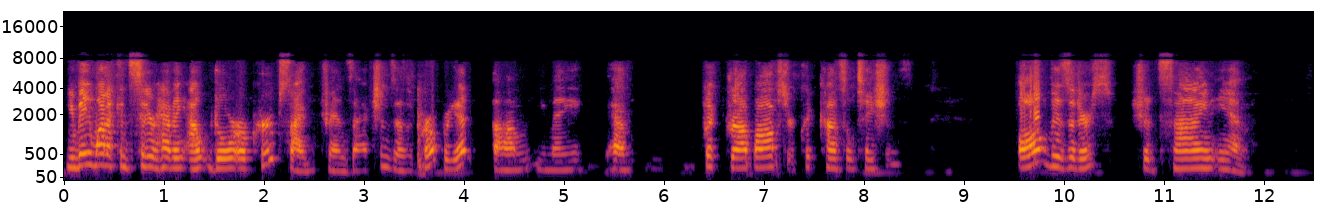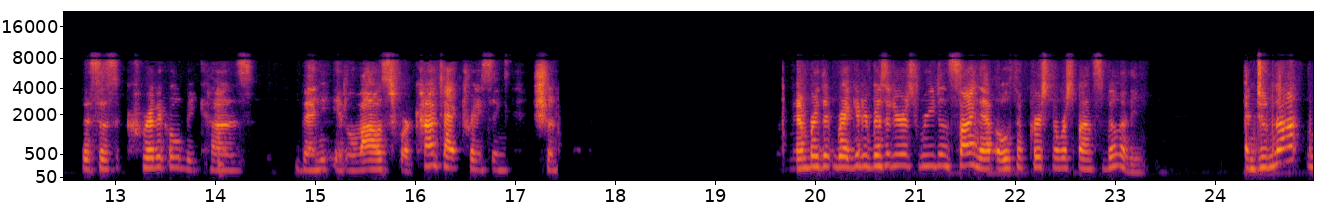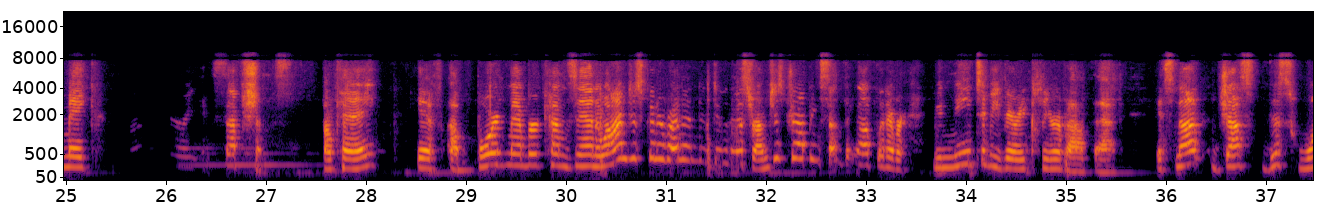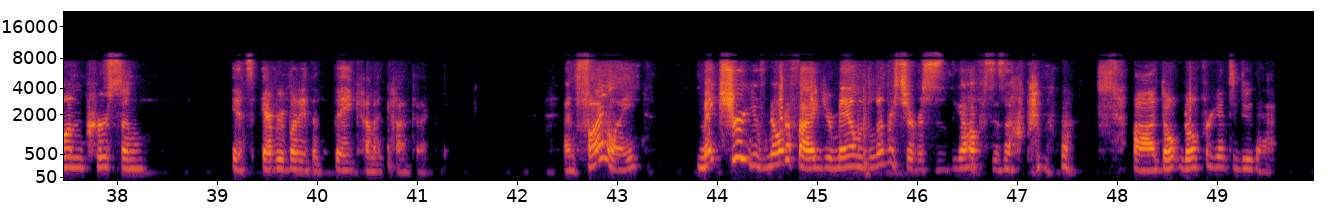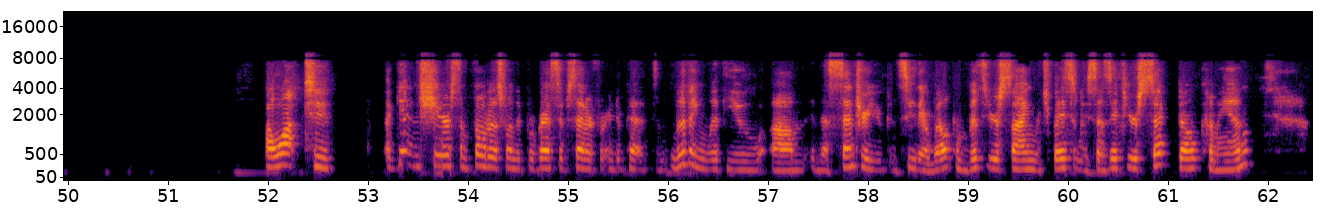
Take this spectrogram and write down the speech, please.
You may want to consider having outdoor or curbside transactions as appropriate. Um, you may have quick drop-offs or quick consultations. All visitors should sign in. This is critical because then it allows for contact tracing should. Remember that regular visitors read and sign that oath of personal responsibility. And do not make exceptions, okay? If a board member comes in, well, I'm just gonna run in and do this, or I'm just dropping something off, whatever, you need to be very clear about that. It's not just this one person, it's everybody that they come in contact with. And finally, make sure you've notified your mail and delivery services the office is open. uh, don't, don't forget to do that. I want to, again, share some photos from the Progressive Center for Independent Living with you. Um, in the center, you can see their welcome visitor sign, which basically says, if you're sick, don't come in.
